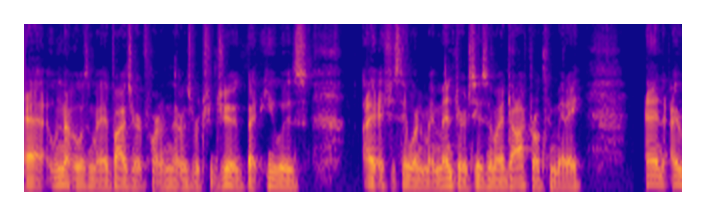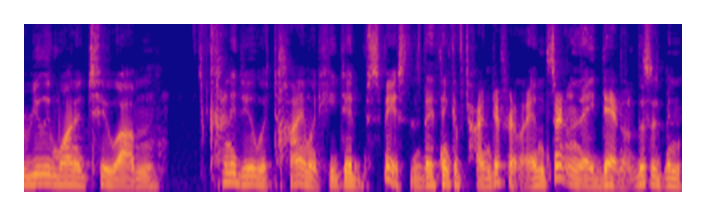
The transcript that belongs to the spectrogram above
uh, well, not was my advisor at Fordham. That was Richard Gyug, but he was, I should say, one of my mentors. He was in my doctoral committee, and I really wanted to. Um, kind of do with time what he did with space. They think of time differently, and certainly they did. This has been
